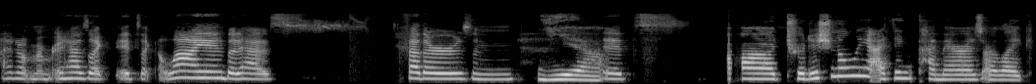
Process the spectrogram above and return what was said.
I don't remember. It has like, it's like a lion, but it has feathers and. Yeah. It's uh, traditionally, I think chimeras are like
